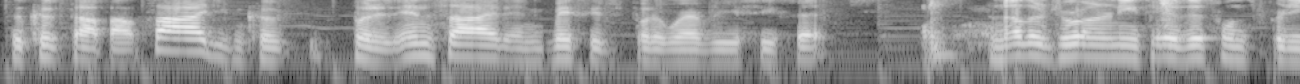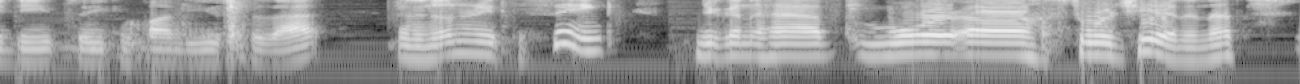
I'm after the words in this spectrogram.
the cooktop outside, you can cook, put it inside, and basically just put it wherever you see fit. Another drawer underneath here, this one's pretty deep, so you can find a use for that. And then underneath the sink, you're going to have more uh, storage here, and then that's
